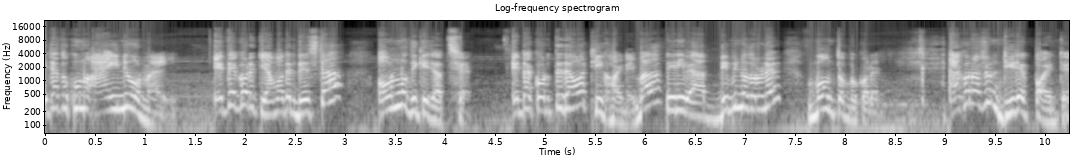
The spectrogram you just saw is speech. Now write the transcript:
এটা তো কোনো আইনেও নাই। এতে করে কি আমাদের দেশটা অন্য দিকে যাচ্ছে। এটা করতে দেওয়া ঠিক হয় নাই, বা তিনি বিভিন্ন ধরনের মন্তব্য করেন। এখন আসুন ডিরেক্ট পয়েন্টে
